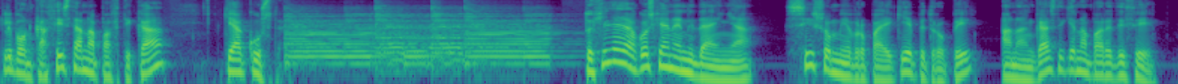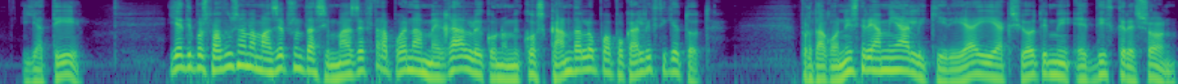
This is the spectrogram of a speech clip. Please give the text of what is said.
Λοιπόν, καθίστε αναπαυτικά και ακούστε. Το 1999, σύσσωμη Ευρωπαϊκή Επιτροπή αναγκάστηκε να παραιτηθεί. Γιατί; Γιατί προσπαθούσαν να μαζέψουν τα σημάζευτα από ένα μεγάλο οικονομικό σκάνδαλο που αποκαλύφθηκε τότε. Πρωταγωνίστρια μια άλλη κυρία, η αξιότιμη Εντίθ Κρεσόν,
